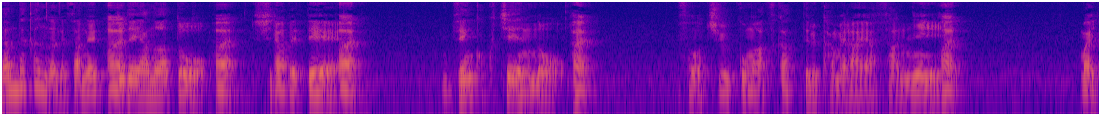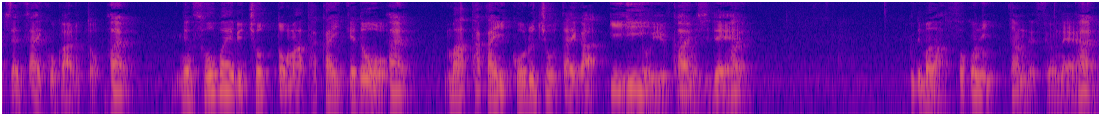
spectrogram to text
なんだかんだでさネットであの後はい。調べて、はい。全国チェーンのはいその中古も扱ってるカメラ屋さんに、はい。まあ一台在庫があると。はい。でも相場よりちょっとまあ高いけど、はい。まあ高いイコール状態がいいという感じで、はい。でまあそこに行ったんですよね、はい。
